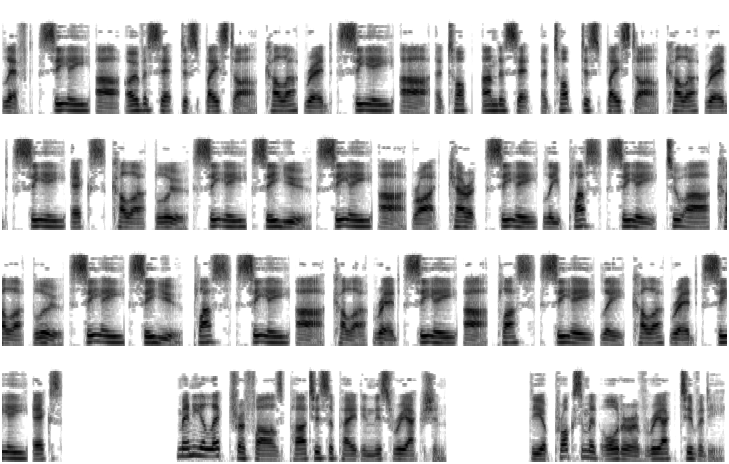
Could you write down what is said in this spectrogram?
left CE R overset display style color red CE R atop underset atop display style color red CE X color blue CE CU CE R right caret CE Li plus CE 2 R color blue CE CU plus CE R color red CE R plus CE Li color red CE X. Many electrophiles participate in this reaction. The approximate order of reactivity,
